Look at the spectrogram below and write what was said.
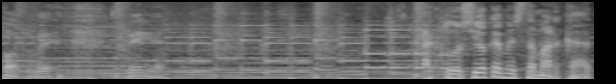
Molt bé. Vinga. Actuació que més t'ha marcat?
